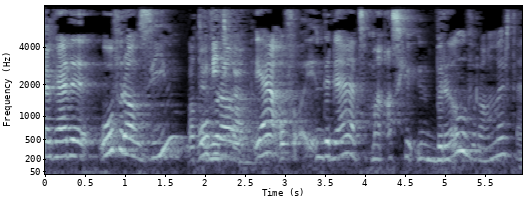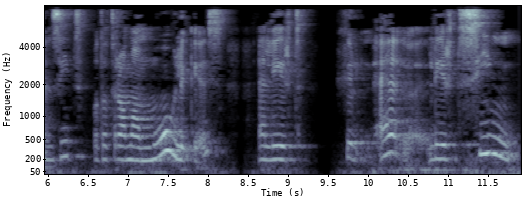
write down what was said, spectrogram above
dan ga je overal zien. Wat er niet overal, kan. Ja, of inderdaad. Maar als je je bril verandert en ziet wat dat er allemaal mogelijk is, en leert, hè, leert zien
